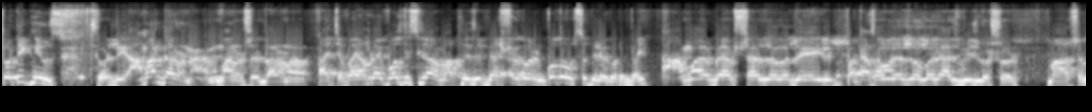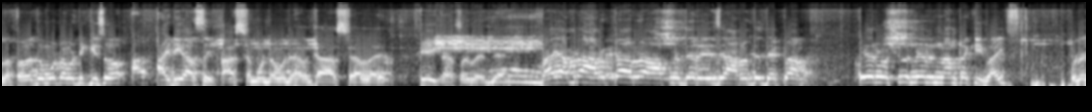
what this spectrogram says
সঠিক নিউজ সঠিক। আমার ধারণা। আমি মানুষের ধারণা। আচ্ছা ভাই আমরা বলতেছিলাম আপনি যে ব্যবসা করেন কত বছর ধরে করেন ভাই? আমার ব্যবসার জগতে এই কাঁচামালের জগতে আজ বিশ বছর। মাশাল্লাহ তাহলে তো মোটামুটি কিছু আইডিয়া আছে। আছে মোটামুটি হালকা আছে আল্লাহ ঠিক আছে ভাই ভাই আমরা আরেকটা আর আপনাদের এই যে আরতে দেখলাম এই রসুনের নামটা কি ভাই? ওটা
